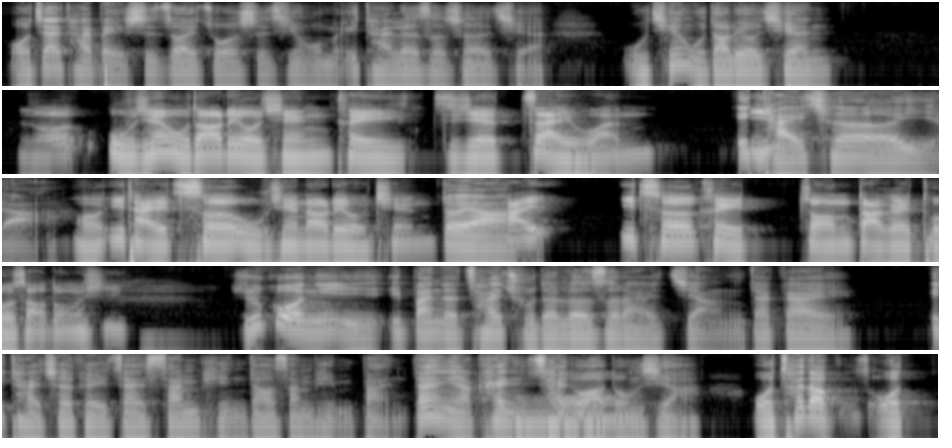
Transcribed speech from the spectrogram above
我在台北市在做事情，我们一台乐色车的钱五千五到六千。你说五千五到六千可以直接载完一台车而已啦。哦，一台车五千到六千。对啊，它一车可以装大概多少东西？如果你以一般的拆除的乐色来讲，你大概一台车可以在三瓶到三瓶半，但你要看你拆多少东西啊。我拆到我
